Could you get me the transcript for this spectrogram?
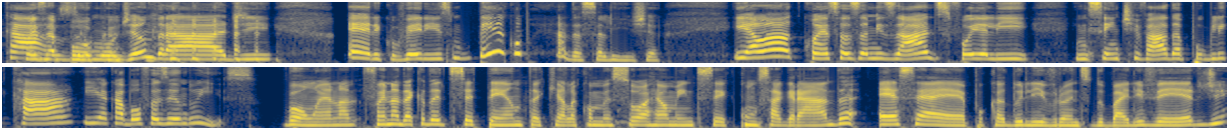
Carlos Drummond de Andrade, Érico Veríssimo, bem acompanhada essa Lígia. E ela, com essas amizades, foi ali incentivada a publicar e acabou fazendo isso. Bom, ela, é foi na década de 70 que ela começou a realmente ser consagrada. Essa é a época do livro Antes do Baile Verde.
